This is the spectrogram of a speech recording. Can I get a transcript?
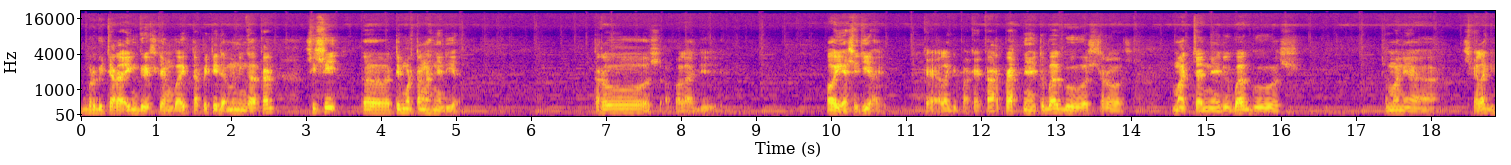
berbicara Inggris yang baik tapi tidak meninggalkan sisi eh, timur tengahnya dia. Terus apa lagi? Oh iya CGI kayak lagi pakai karpetnya itu bagus terus macannya itu bagus. Cuman ya sekali lagi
